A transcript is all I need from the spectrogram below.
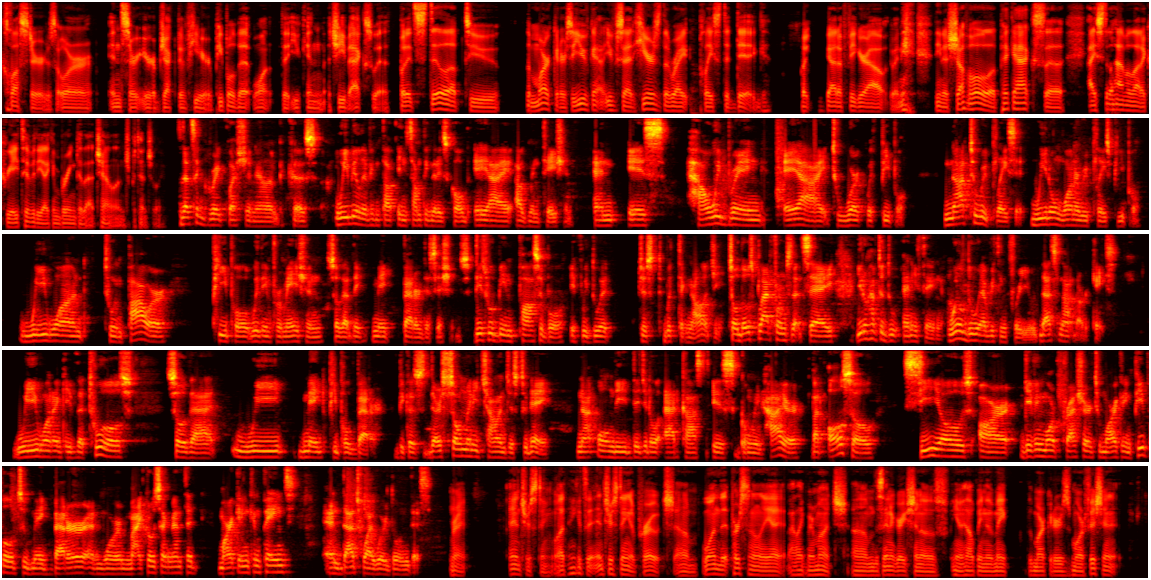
clusters or insert your objective here, people that want that you can achieve X with. But it's still up to the marketer. So you've got you've said here's the right place to dig, but you've got to figure out do I need, need a shovel, a pickaxe? Uh, I still have a lot of creativity I can bring to that challenge potentially. That's a great question, Alan, because we believe in, th- in something that is called AI augmentation and is how we bring AI to work with people, not to replace it. We don't want to replace people. We want to empower people with information so that they make better decisions. This would be impossible if we do it just with technology. So those platforms that say you don't have to do anything, we'll do everything for you. That's not our case. We want to give the tools so that we make people better because there's so many challenges today. Not only digital ad cost is going higher, but also CEOs are giving more pressure to marketing people to make better and more micro segmented marketing campaigns. And that's why we're doing this. Right. Interesting. Well, I think it's an interesting approach. Um, one that personally I, I like very much. Um, this integration of you know helping to make the marketers more efficient,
